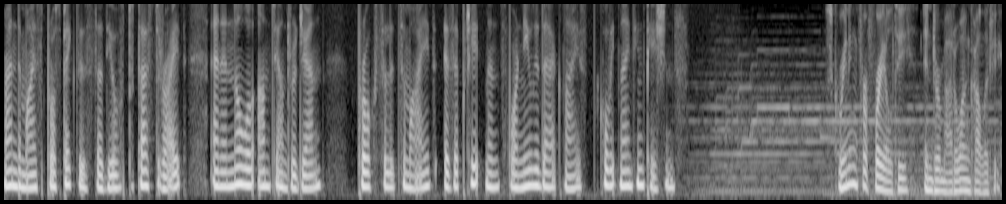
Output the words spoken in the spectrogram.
randomized prospective study of dutasteride and a novel antiandrogen, proxalutamide, as a treatment for newly diagnosed COVID 19 patients. Screening for frailty in dermato-oncology.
